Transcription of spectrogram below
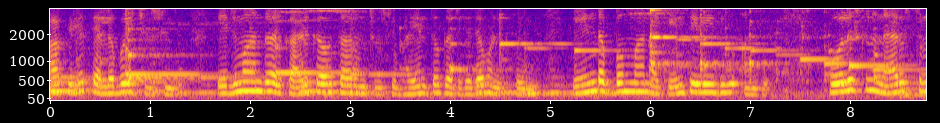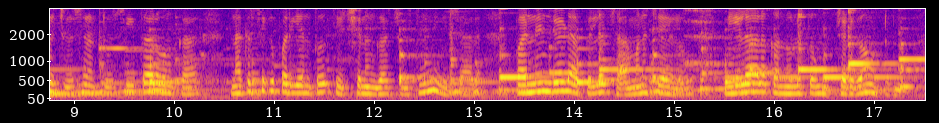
ఆ పిల్ల తెల్లబోయి చూసింది. యజమానురాలు కాళిక అవతారం చూసి భయంతో గజగజ వణికిపోయింది. ఏం డబ్బమ్మా నాకేం తెలియదు అంది. పోలీసులు నేరస్తును చూసినట్టు సీతాల వంక నకసిక పర్యంతో తీక్షణంగా చూసింది విశాల పన్నెండేళ్ళు ఆ పిల్ల చామన చేయలో నీలాల కన్నులతో ముచ్చటగా ఉంటుంది.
